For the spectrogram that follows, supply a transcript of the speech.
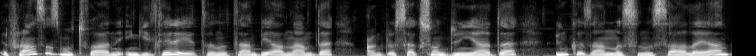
E, Fransız mutfağını İngiltere'ye tanıtan bir anlamda Anglo-Sakson dünyada ün kazanmasını sağlayan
